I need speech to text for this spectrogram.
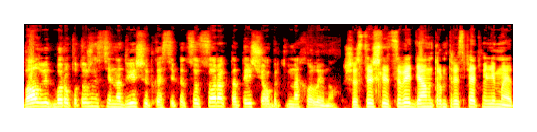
Вал відбору потужності на дві швидкості 540 та 1000 обертів на хвилину. Шестишліцевий діаметром 35 мм.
